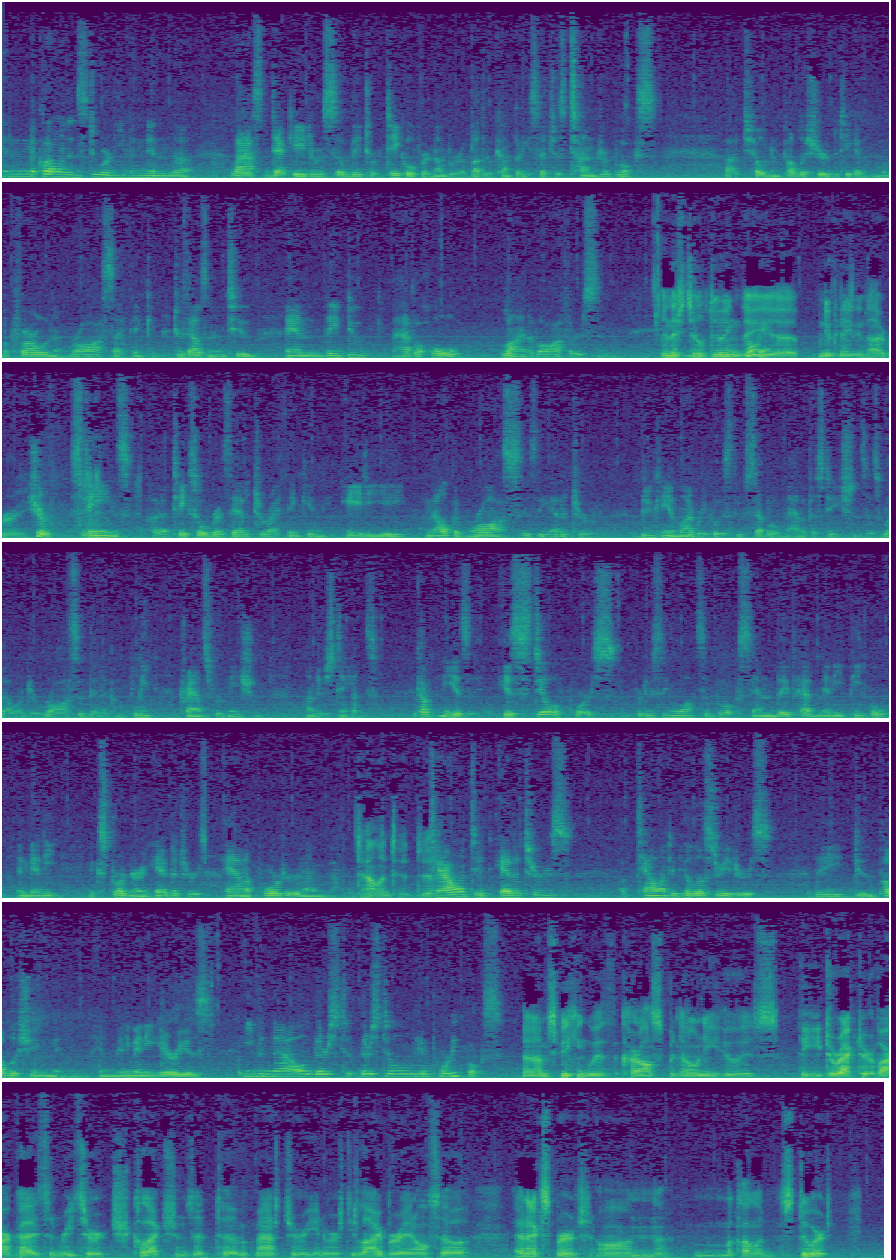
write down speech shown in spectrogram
And McClelland and Stewart, even in the last decade or so, they t- take over a number of other companies, such as Tundra Books, uh, children publisher. They taken McFarlane and Ross, I think, in 2002, and they do have a whole line of authors. And, and they're still doing the oh, yeah. uh, New Canadian Library. Sure. Staines uh, takes over as editor, I think, in 88. Malcolm Ross is the editor. The New Canadian Library goes through several manifestations as well under Ross, and then a complete transformation under Staines. The company is is still, of course, producing lots of books, and they've had many people and many extraordinary editors. Anna Porter and I'm talented, uh, talented editors, uh, talented illustrators. They do publishing in, in many many areas. Even now, they're st- they're still importing books. Uh, I'm speaking with Carl Spadoni, who is the director of archives and research collections at uh, McMaster University Library, and also an expert on McClelland Stewart.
